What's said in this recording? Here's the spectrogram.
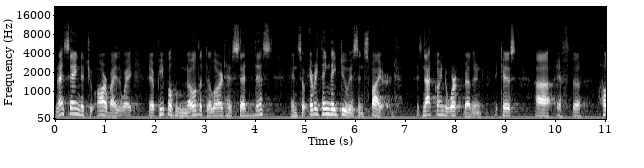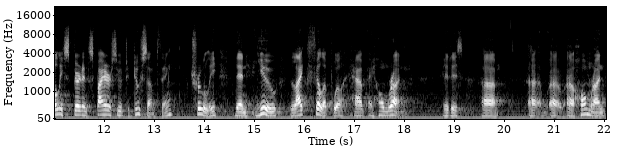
I'm not saying that you are, by the way. There are people who know that the Lord has said this, and so everything they do is inspired. It's not going to work, brethren, because uh, if the Holy Spirit inspires you to do something, truly, then you, like Philip, will have a home run. It is uh, a, a, a home run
